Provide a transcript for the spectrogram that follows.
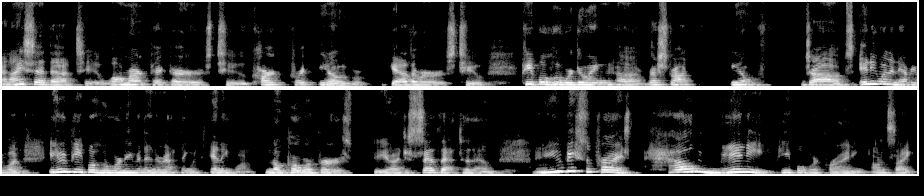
And I said that to Walmart pickers, to cart, you know, gatherers, to people who were doing uh, restaurant, you know, jobs, anyone and everyone, even people who weren't even interacting with anyone, no coworkers. You know, I just said that to them. And mm. you'd be surprised how many people were crying on site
